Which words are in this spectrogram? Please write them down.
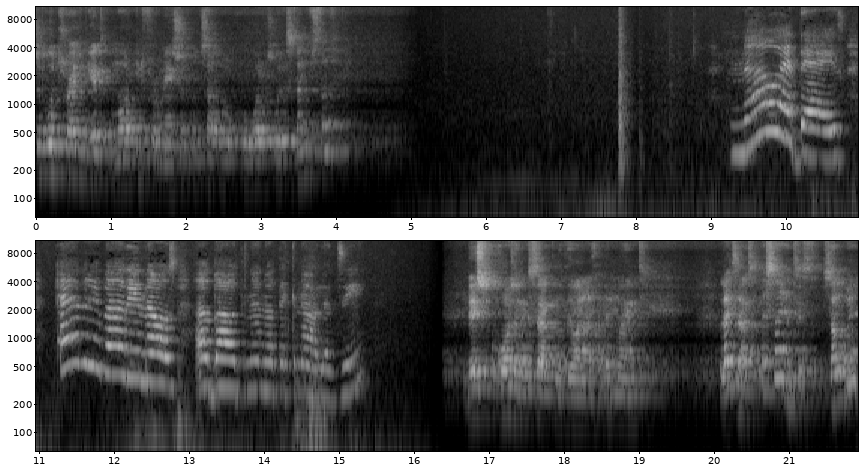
Should we try to get more information from someone who works with this kind of stuff? Nowadays, everybody knows about nanotechnology. This wasn't exactly the one I had in mind. Let's ask a scientist, shall we?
